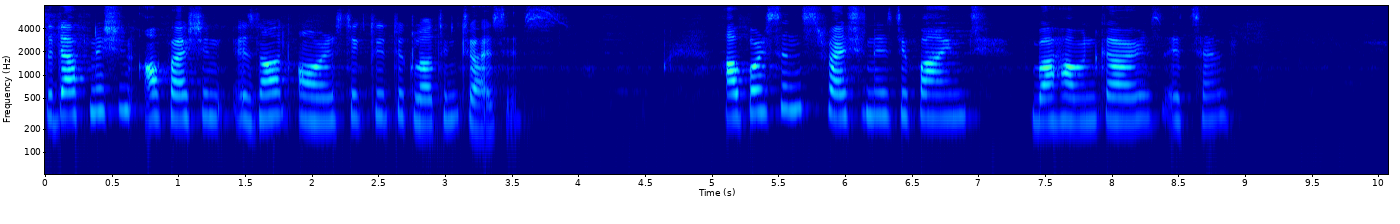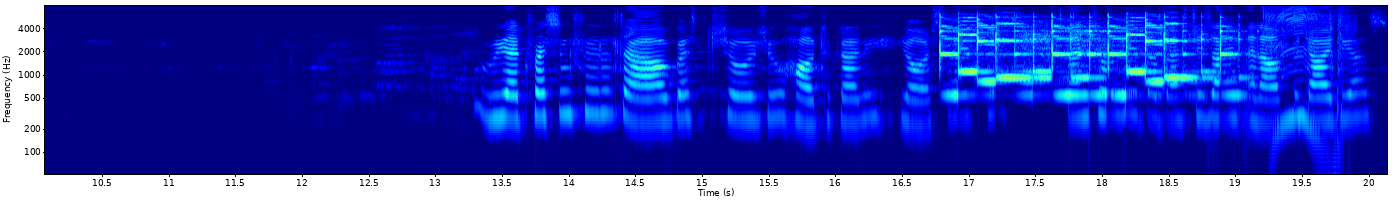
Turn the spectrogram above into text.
The definition of fashion is not only restricted to clothing choices. A person's fashion is defined by cars itself. We at Fashion Field our best to show you how to carry yourself and show you the best design and outfit hmm. ideas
